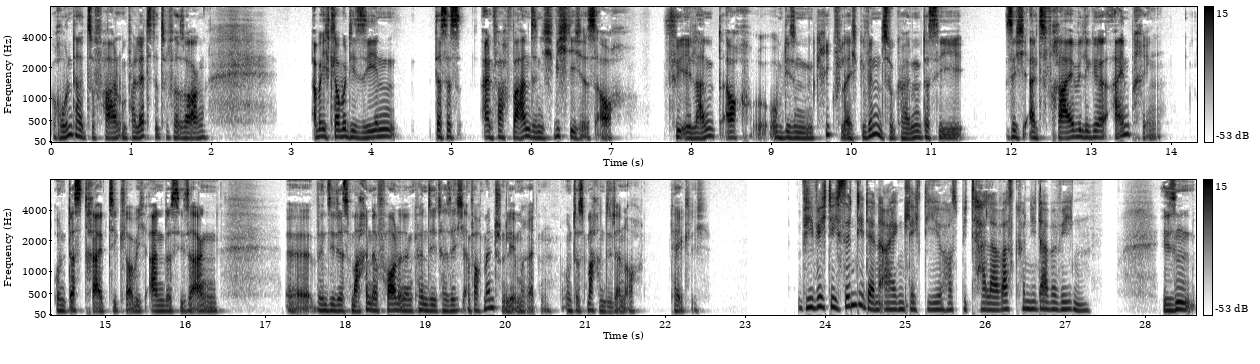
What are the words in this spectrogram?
runterzufahren, um Verletzte zu versorgen. Aber ich glaube, die sehen, dass es einfach wahnsinnig wichtig ist, auch für ihr Land, auch um diesen Krieg vielleicht gewinnen zu können, dass sie sich als Freiwillige einbringen. Und das treibt sie, glaube ich, an, dass sie sagen, äh, wenn sie das machen da vorne, dann können sie tatsächlich einfach Menschenleben retten. Und das machen sie dann auch täglich. Wie wichtig sind die denn eigentlich, die Hospitaler? Was können die da bewegen? Die sind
